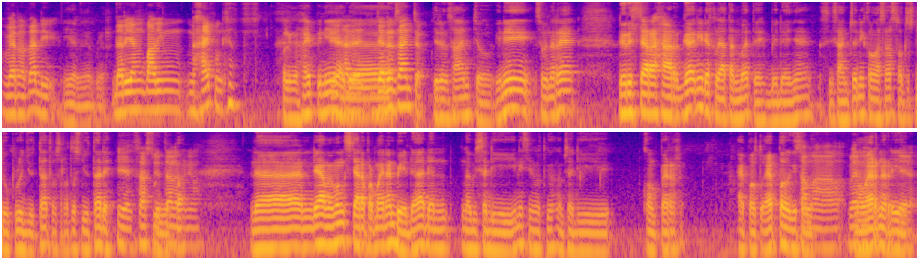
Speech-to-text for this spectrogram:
Werner tadi? Iya benar-benar. Dari yang paling nge-hype mungkin paling hype ini Iya, ada ada Jadon Sancho Jadon Sancho. Ini sebenarnya dari secara harga ini udah kelihatan banget ya bedanya si Sancho ini kalau nggak salah 120 juta atau 100 juta deh. iya 100 juta lah minimal Dan dia memang secara permainan beda dan nggak bisa di ini sih menurut gue nggak bisa di compare apple to apple gitu sama loh. Sama Werner iya.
